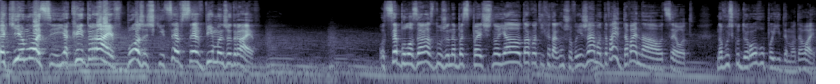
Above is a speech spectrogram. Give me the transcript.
Які емоції, який драйв! Божечки, це все в BeamNG Drive. Оце було зараз дуже небезпечно. Я отак от їх так. Ну що, виїжджаємо? Давай, давай на оце от. На вузьку дорогу поїдемо, давай.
